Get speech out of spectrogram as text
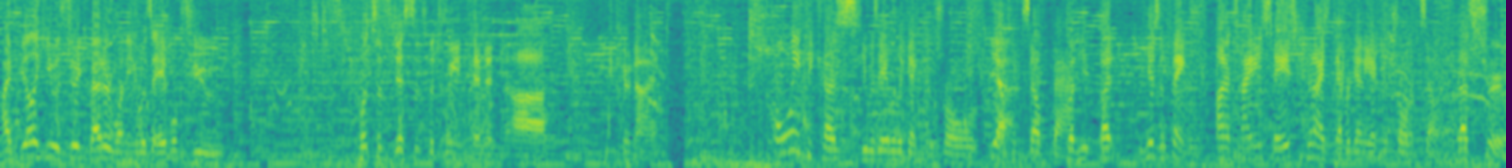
I feel like he was doing better when he was able to put some distance between him and uh, Kunai. Only because he was able to get control Yeah, of himself back. but he- but here's the thing: on a tiny stage, Kunai's never going to get control himself. That's true.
